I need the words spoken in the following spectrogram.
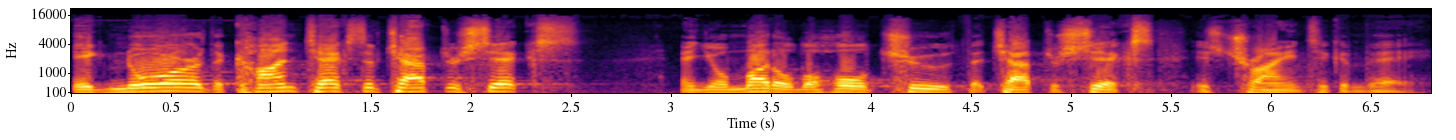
ignore the context of chapter 6 and you'll muddle the whole truth that chapter 6 is trying to convey.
